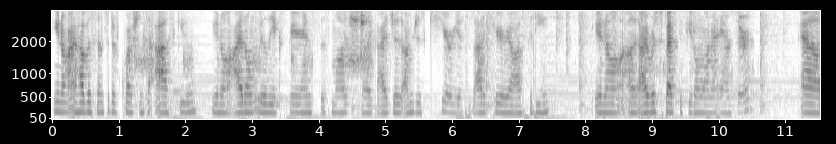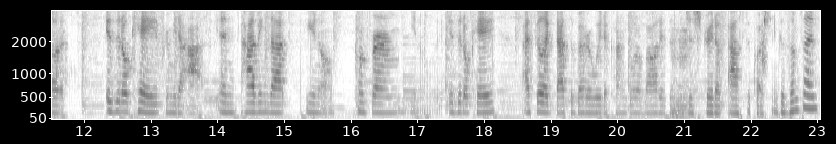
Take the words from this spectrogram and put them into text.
you know, I have a sensitive question to ask you. You know, I don't really experience this much. Like, I just, I'm just curious. It's out of curiosity. You know, I, I respect if you don't want to answer. Uh, is it okay for me to ask? And having that, you know, confirm, you know, is it okay? I feel like that's a better way to kind of go about it than Mhm. to just straight up ask the question. Because sometimes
